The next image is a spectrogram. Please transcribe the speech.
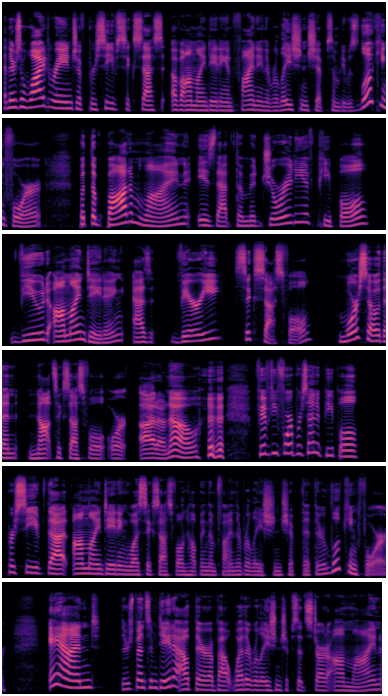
And there's a wide range of perceived success of online dating and finding the relationship somebody was looking for. But the bottom line is that the majority of people viewed online dating as very successful, more so than not successful, or I don't know. 54% of people perceived that online dating was successful in helping them find the relationship that they're looking for. And there's been some data out there about whether relationships that start online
